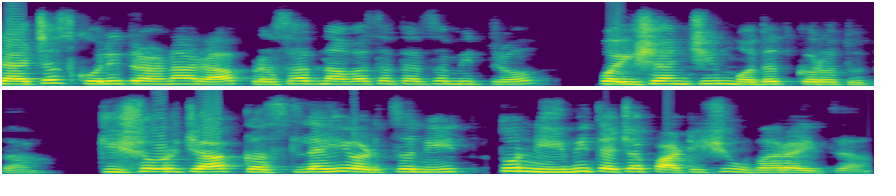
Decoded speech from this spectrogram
त्याच्याच खोलीत राहणारा प्रसाद नावाचा त्याचा मित्र पैशांची मदत करत होता. किशोरच्या कसल्याही अडचणीत तो नेहमी त्याच्या पाठीशी उभा राहायचा.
